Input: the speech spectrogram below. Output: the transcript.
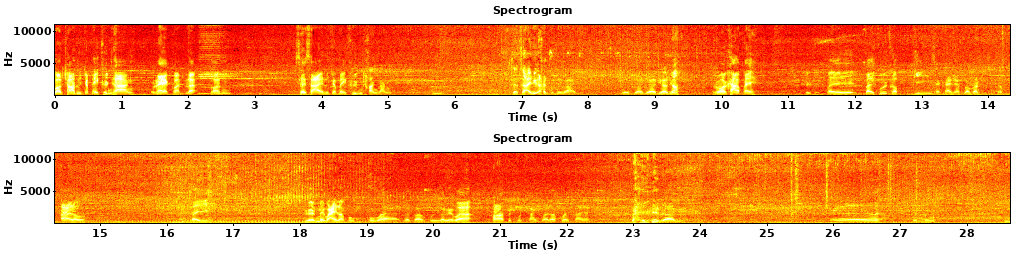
ตอนเช้าเราจะไปครึ่งทางแรกก่อนและตอนสายๆเราจะไปครึ่งทางหลังจะสายหรืออันจะไม่ได้เดี๋ยวเดี๋ยวเดี๋ยวเดี๋ยวรอข้าไป ไปไปไปคุยกับพี่สกายแล็บแล้วกันกับตายเราไปเดินไม่ไหวหรอกผมผมว่าแล้วก็คุยกันเลยว่าพาไปกดตังก่อนแล้วค่อยไปไปร้านเออมึงมึงดู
